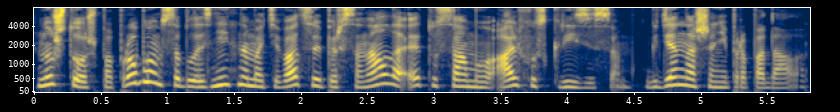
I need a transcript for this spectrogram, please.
Ну что ж, попробуем соблазнить на мотивацию персонала эту самую альфу с кризисом, где наша не пропадала.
